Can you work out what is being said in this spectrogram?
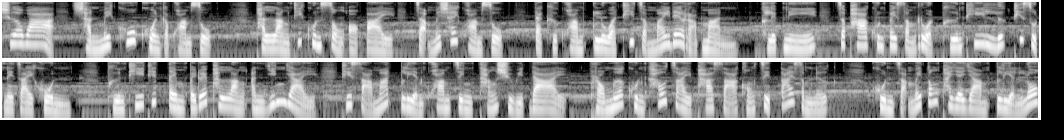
เชื่อว่า ฉันไม่คู่ควรกับความสุข พลังที่คุณส่งออกไปจะไม่ใช่ความสุข แต่คือความกลัวที่จะไม่ได้รับมัน คลิปนี้จะพาคุณไปสำรวจพื้นที่ลึกที่สุดในใจคุณ พื้นที่ที่เต็มไปด้วยพลังอันยิ่งใหญ่ ที่สามารถเปลี่ยนความจริงทั้งชีวิตได้ เพราะเมื่อคุณเข้าใจภาษาของจิตใต้สำนึก คุณจะไม่ต้องพยายามเปลี่ยนโลก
